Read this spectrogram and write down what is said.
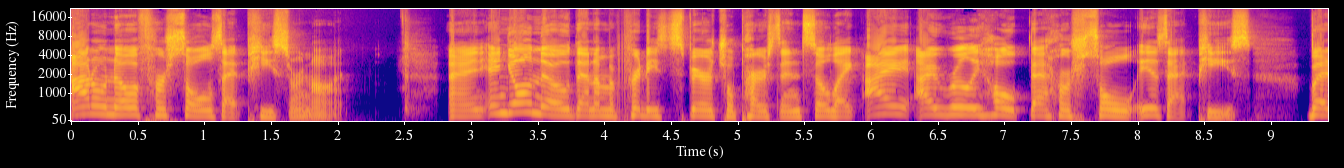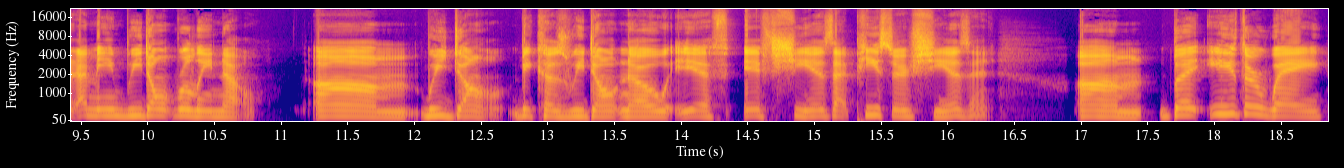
I don't know if her soul's at peace or not. And and y'all know that I'm a pretty spiritual person. So like I I really hope that her soul is at peace. But I mean we don't really know. Um we don't because we don't know if if she is at peace or if she isn't. Um but either way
